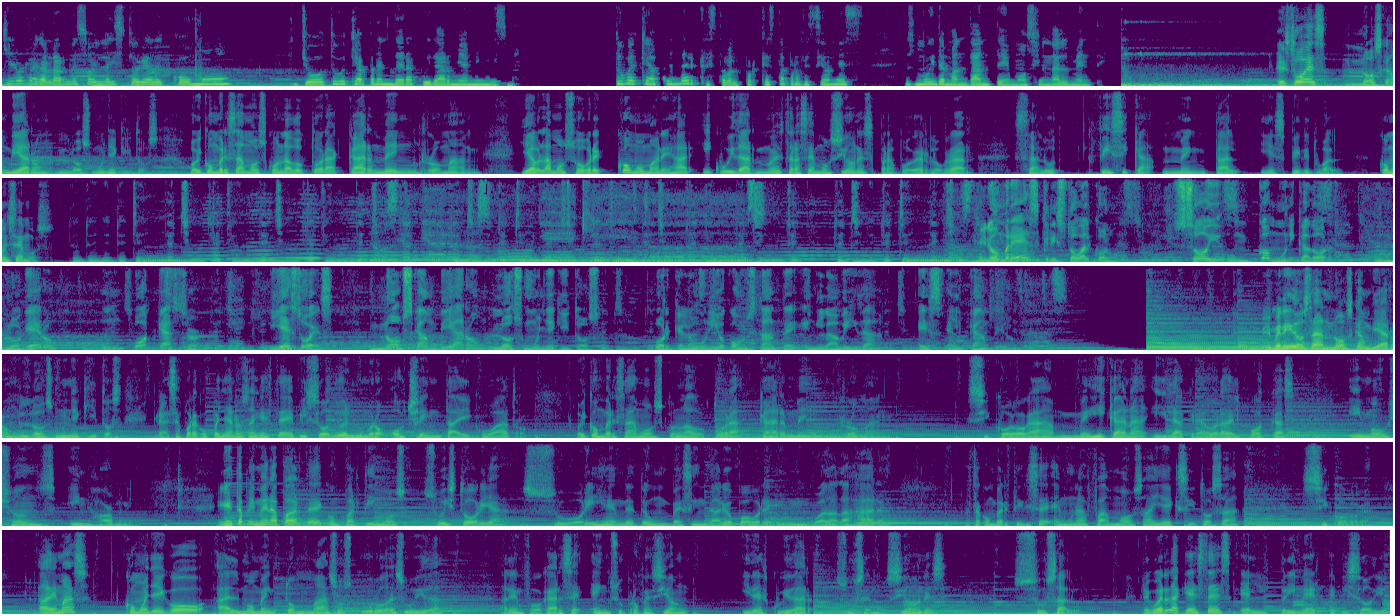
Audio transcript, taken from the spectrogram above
quiero regalarles hoy la historia de cómo yo tuve que aprender a cuidarme a mí misma. Tuve que aprender, Cristóbal, porque esta profesión es, es muy demandante emocionalmente. Esto es Nos cambiaron los muñequitos. Hoy conversamos con la doctora Carmen Román y hablamos sobre cómo manejar y cuidar nuestras emociones para poder lograr salud física, mental y espiritual. Comencemos. Mi nombre es Cristóbal Colón. Soy un comunicador, un bloguero, un podcaster. Y eso es, nos cambiaron los muñequitos, porque lo único constante en la vida es el cambio. Bienvenidos a Nos cambiaron los muñequitos. Gracias por acompañarnos en este episodio, el número 84. Hoy conversamos con la doctora Carmen Román, psicóloga mexicana y la creadora del podcast Emotions in Harmony. En esta primera parte compartimos su historia, su origen desde un vecindario pobre en Guadalajara hasta convertirse en una famosa y exitosa psicóloga. Además, cómo llegó al momento más oscuro de su vida al enfocarse en su profesión y descuidar sus emociones, su salud. Recuerda que este es el primer episodio,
